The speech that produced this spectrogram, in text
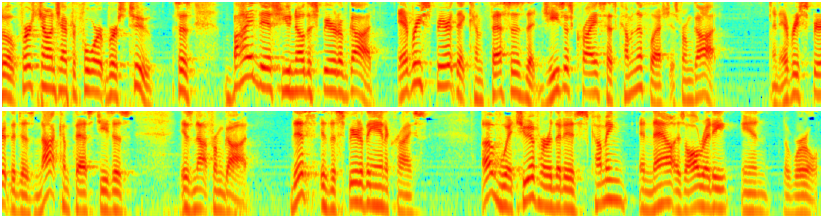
So 1 John chapter 4 verse 2 says, "By this you know the spirit of God. Every spirit that confesses that Jesus Christ has come in the flesh is from God. And every spirit that does not confess Jesus is not from God. This is the spirit of the Antichrist, of which you have heard that it is coming and now is already in the world."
